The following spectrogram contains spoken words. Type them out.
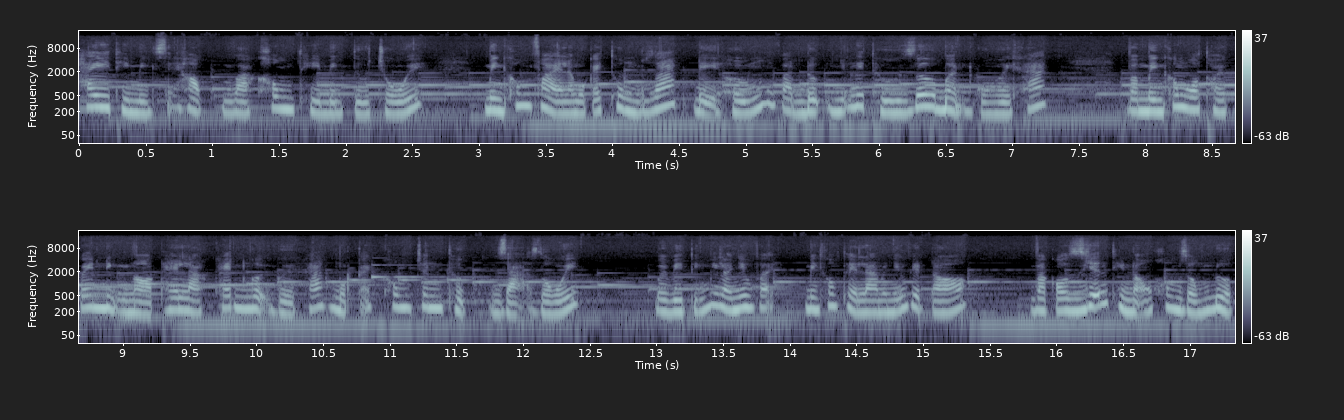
Hay thì mình sẽ học và không thì mình từ chối. Mình không phải là một cái thùng rác để hứng và đựng những cái thứ dơ bẩn của người khác. Và mình không có thói quen nịnh nọt hay là khen ngợi người khác một cách không chân thực, giả dối. Bởi vì tính mình là như vậy, mình không thể làm được những việc đó. Và có diễn thì nó cũng không giống được.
